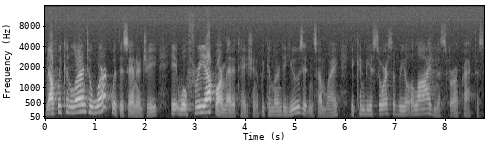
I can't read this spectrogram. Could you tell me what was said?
Now, if we can learn to work with this energy, it will free up our meditation. If we can learn to use it in some way, it can be a source of real aliveness for our practice.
